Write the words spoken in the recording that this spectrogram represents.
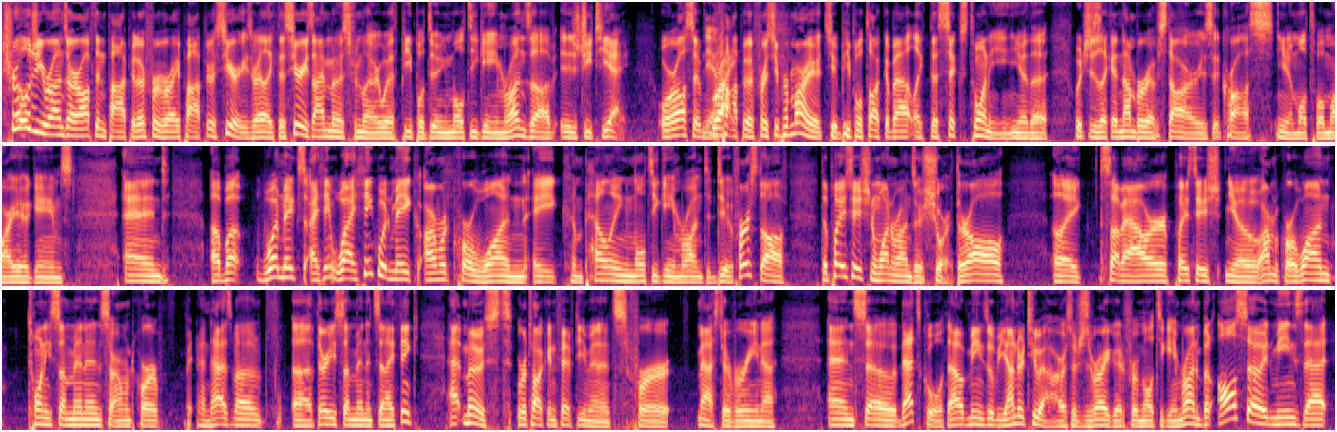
trilogy runs are often popular for very popular series, right? Like the series I'm most familiar with, people doing multi-game runs of is GTA. Or also Yeah. popular for Super Mario too. People talk about like the 620, you know, the which is like a number of stars across you know multiple Mario games, and uh, but what makes I think what I think would make Armored Core One a compelling multi-game run to do. First off, the PlayStation One runs are short. They're all like sub hour. PlayStation, you know, Armored Core One 20 some minutes, Armored Core Phantasma, 30 uh, some minutes, and I think at most we're talking 50 minutes for Master of Arena. And so that's cool. That means it'll be under two hours, which is very good for a multi game run. But also, it means that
